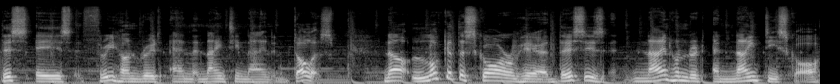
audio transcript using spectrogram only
this is $399. Now look at the score over here this is 990 score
